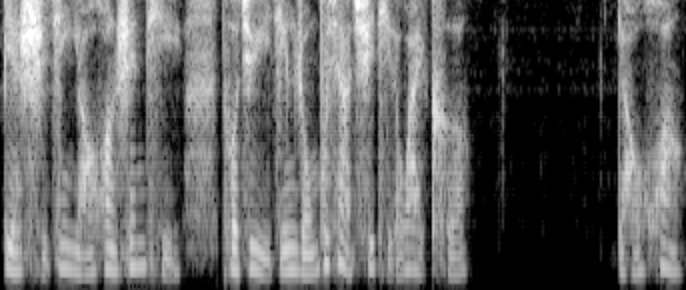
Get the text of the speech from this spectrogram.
便使劲摇晃身体，脱去已经容不下躯体的外壳。摇晃，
